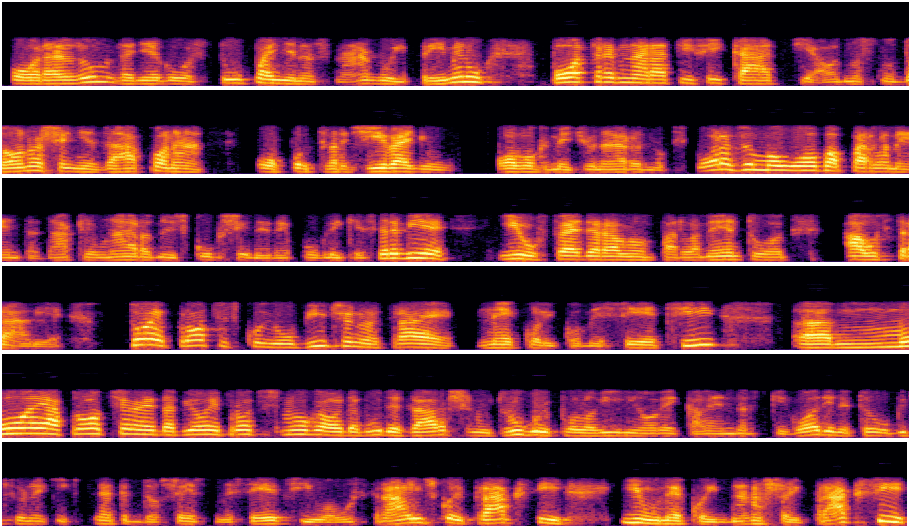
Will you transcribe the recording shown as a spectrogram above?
sporazum, za njegovo stupanje na snagu i primjenu, potrebna ratifikacija, odnosno donošenje zakona o potvrđivanju ovog međunarodnog sporazuma u oba parlamenta, dakle u Narodnoj skupštini Republike Srbije i u federalnom parlamentu od Australije. To je proces koji uobičajeno traje nekoliko meseci. Moja procena je da bi ovaj proces mogao da bude završen u drugoj polovini ove kalendarske godine, to je uobičajeno nekih 4 do 6 meseci u australijskoj praksi i u nekoj našoj praksi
